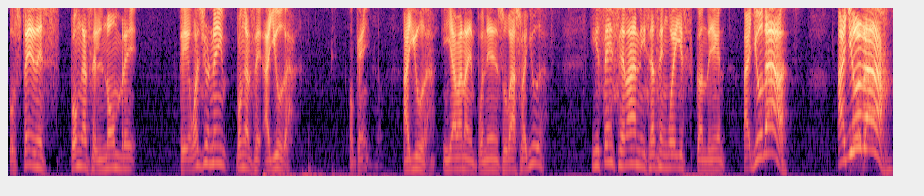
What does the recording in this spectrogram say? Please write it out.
ustedes pónganse el nombre. Que, what's your name? Pónganse ayuda. ¿Ok? Ayuda. Y ya van a poner en su vaso ayuda. Y ustedes se van y se hacen güeyes cuando lleguen. ¡Ayuda! ¡Ayuda!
